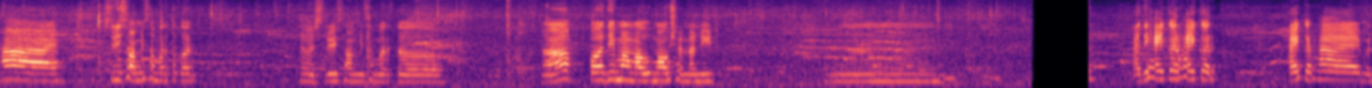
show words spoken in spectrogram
हाय श्री स्वामी समर्थ कर. श्री स्वामी समर्थ. हा पदे मामा मावशांना नीट. आधी हाय कर हाय कर. हाय कर हाय म्हण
